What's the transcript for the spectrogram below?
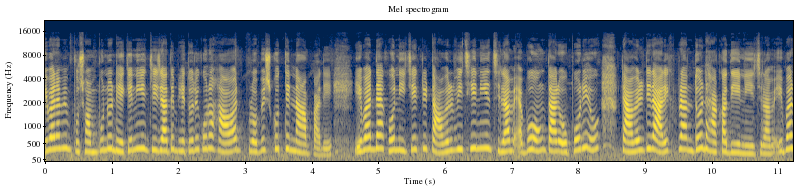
এবার আমি সম্পূর্ণ ঢেকে নিয়েছি যাতে ভেতরে কোনো হাওয়ার প্রবেশ করতে না পারে। এবার দেখো নিচে একটি টাওয়েল বিছিয়ে নিয়েছিলাম এবং তার ওপরেও টাওয়েলটির আরেক প্রান্ত ঢাকা দিয়ে নিয়েছিলাম। এবার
